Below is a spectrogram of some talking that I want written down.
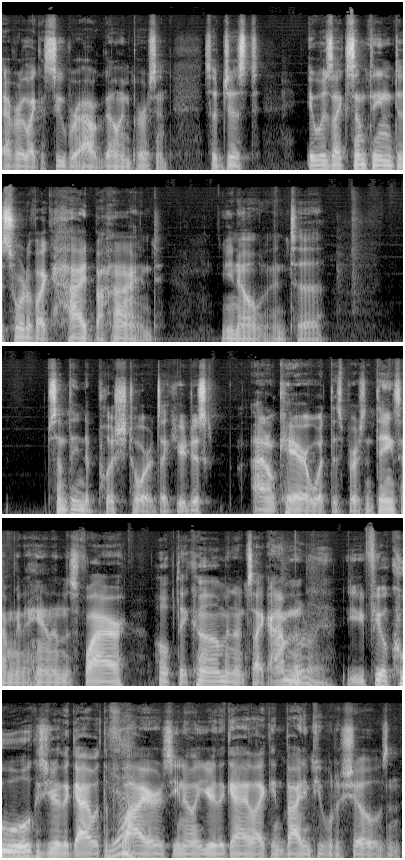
ever like a super outgoing person. So just it was like something to sort of like hide behind you know and to something to push towards. Like you're just I don't care what this person thinks. I'm going to hand them this flyer. Hope they come, and it's like I'm. Totally. You feel cool because you're the guy with the yeah. flyers. You know, you're the guy like inviting people to shows and.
